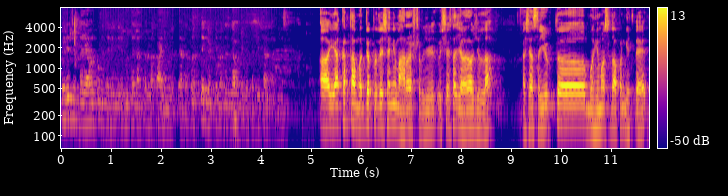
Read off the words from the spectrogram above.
तरी सुद्धा यावर कुठेतरी निर्बंध लागताना पाहायला मिळते आता प्रत्येक घटनेमध्ये गावठी कट्टा दिसायला लागले. याकरता मध्य प्रदेश आणि महाराष्ट्र म्हणजे विशेषतः जळगाव जिल्हा अशा संयुक्त मोहिमासुद्धा आपण घेतल्या आहेत.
